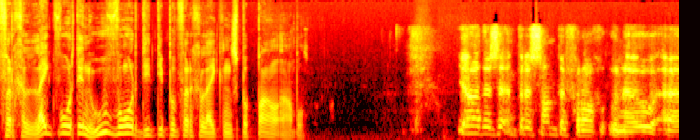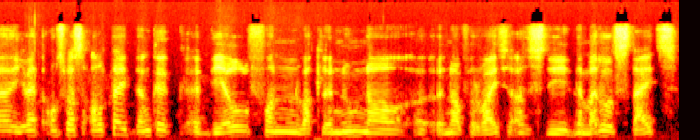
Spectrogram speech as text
vergelyk word en hoe word die tipe vergelykings bepaal, Abel? Ja, dis 'n interessante vraag Oona. Uh jy weet ons was altyd dink ek 'n deel van wat hulle noem na na verwys as die the middle states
